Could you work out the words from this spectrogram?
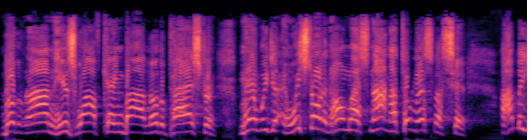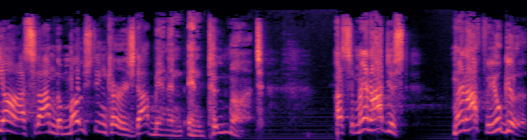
Brother Ryan and his wife came by, another pastor. Man, we just, and we started home last night, and I told Leslie, I said, I'll be honest, I said, I'm the most encouraged I've been in, in two months. I said, man, I just, man, I feel good.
